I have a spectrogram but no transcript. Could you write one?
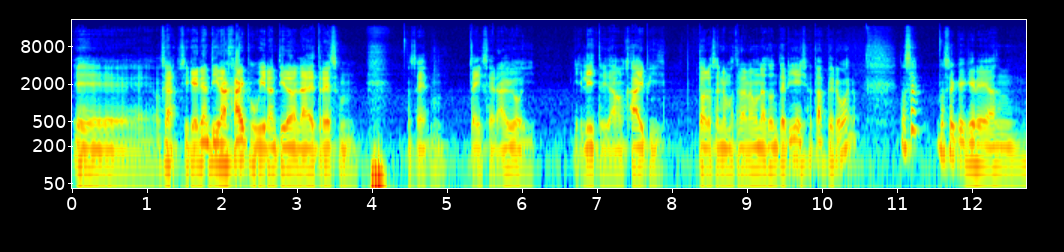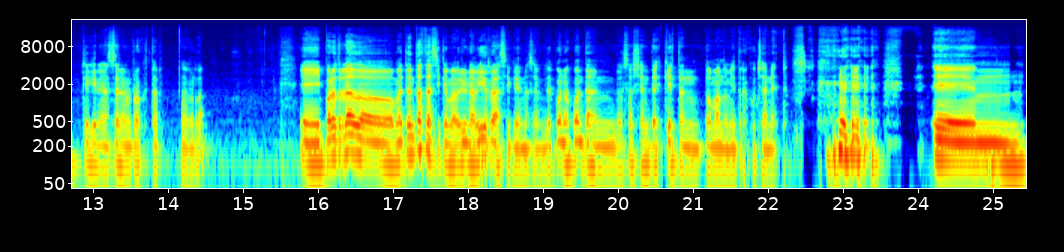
Eh, o sea, si querían tirar hype, hubieran tirado en la E3 un, no sé, un taser, algo y, y listo, y daban hype y todos los años mostraran una tontería y ya está. Pero bueno, no sé, no sé qué, quieren, qué quieren hacer en Rockstar, la verdad. Eh, y por otro lado, me tentaste, así que me abrí una birra, así que no sé, después nos cuentan los oyentes qué están tomando mientras escuchan esto. Em,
